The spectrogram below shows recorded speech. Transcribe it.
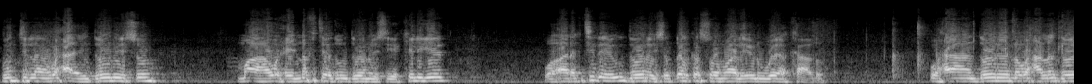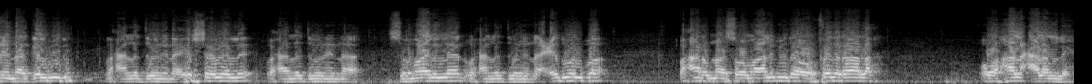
Puntland waxa ay doonayso ma aha waxay nafteeda u doonayso iyo keligeed. Waa aragtida ay u doonayso dalka soomaaliya inuu way ekaado. Waxa aan doonayno waxaan la doonaynaa galmudug waxaan la doonaynaa hirshabeelle waxaan la doonaynaa somalilan waxaan la doonaynaa cid walba. Waxaan rabnaa soomaali mida oo federaal ah oo hal calan leh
